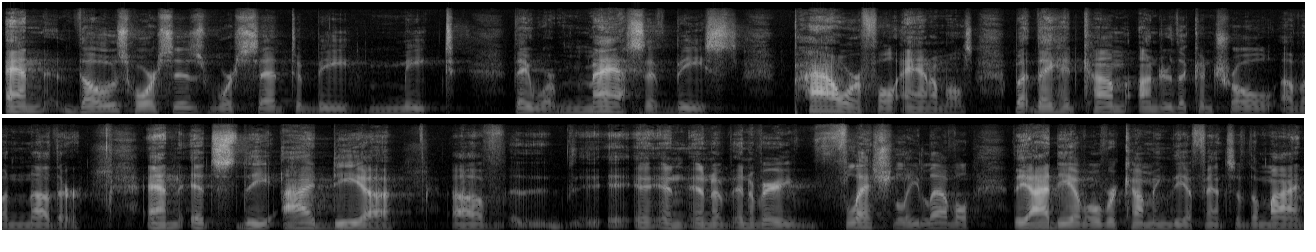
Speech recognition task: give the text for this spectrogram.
And those horses were said to be meeked. They were massive beasts, powerful animals, but they had come under the control of another. And it's the idea of, in, in, a, in a very fleshly level, the idea of overcoming the offense of the mind.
